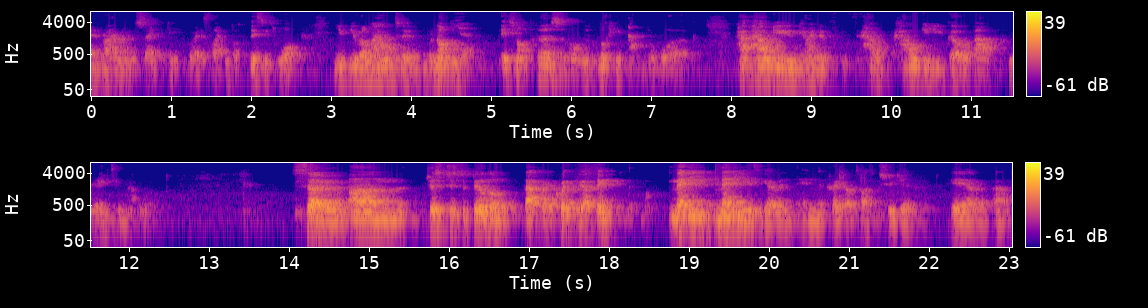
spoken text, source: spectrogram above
environment of safety where it's like, look, this is what you, you're allowed to. We're not Yeah. it's not personal. We're looking at the work. How, how do you kind of how how do you go about creating that world? So, um, just just to build on that very quickly, I think many many years ago in, in the creative advertising studio here at,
